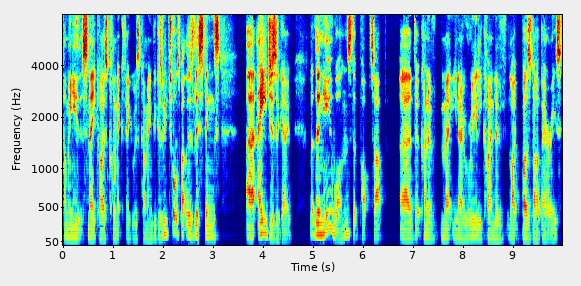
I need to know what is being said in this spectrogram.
and we knew that Snake Eyes comic figure was coming because we talked about those listings uh, ages ago. But the new ones that popped up uh, that kind of, you know, really kind of like buzzed our berries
